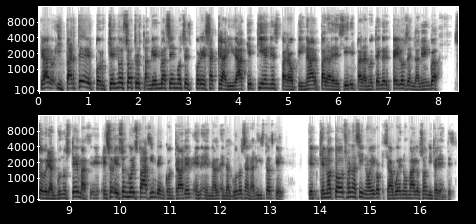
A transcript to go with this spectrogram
claro, y parte de por qué nosotros también lo hacemos es por esa claridad que tienes para opinar, para decir y para no tener pelos en la lengua sobre algunos temas. Eh, eso, eso no es fácil de encontrar en, algunos analistas que, que, no todos son así, no digo que sea bueno o malo, son diferentes.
